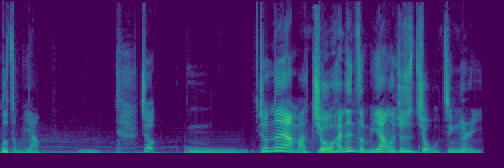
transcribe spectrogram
不怎么样。嗯，就嗯就那样嘛，酒还能怎么样呢？就是酒精而已。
